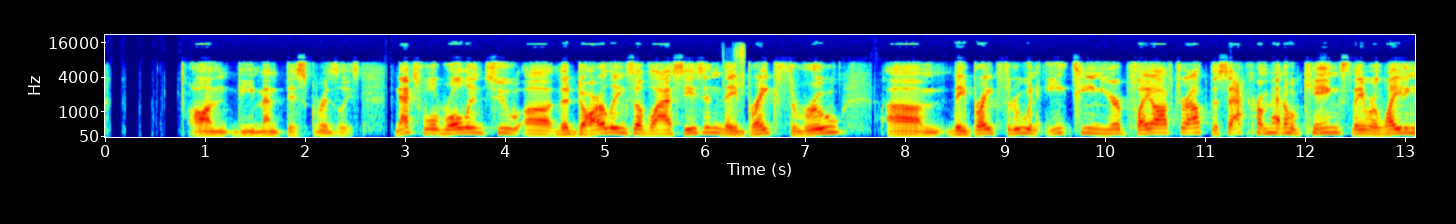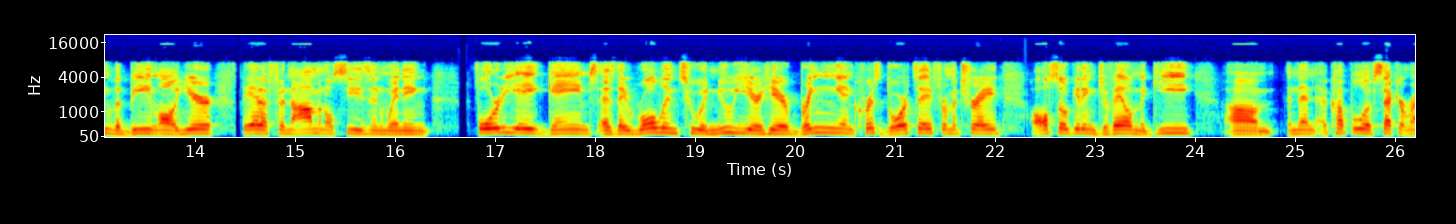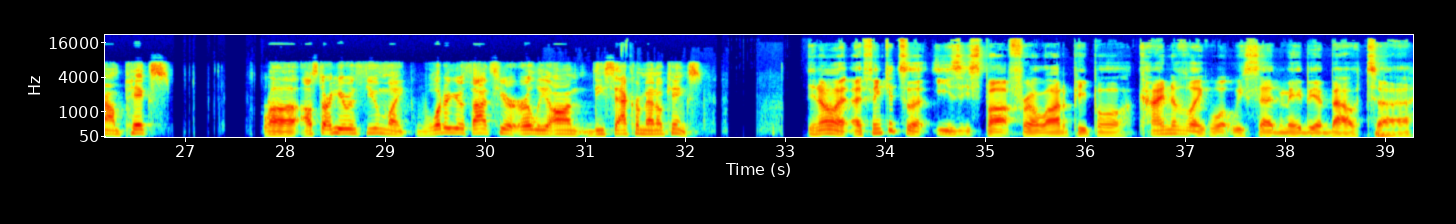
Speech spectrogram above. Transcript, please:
on the Memphis Grizzlies. Next, we'll roll into uh, the darlings of last season. They break through. Um, they break through an 18-year playoff drought. The Sacramento Kings. They were lighting the beam all year. They had a phenomenal season, winning 48 games as they roll into a new year here, bringing in Chris Duarte from a trade, also getting JaVale McGee, um, and then a couple of second-round picks uh, I'll start here with you, Mike. What are your thoughts here early on the Sacramento Kings? You know, I, I think it's an easy spot for a lot of people. Kind of like what we said maybe about. Uh,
